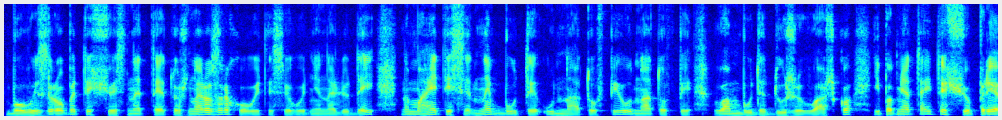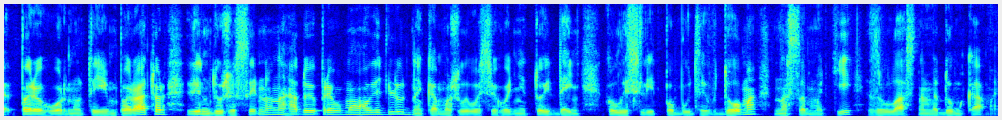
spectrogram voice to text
бо ви зробите щось не те. Тож не розраховуйте сьогодні на людей, намагайтеся не бути у натовпі. У натовпі вам буде дуже важко. І пам'ятайте, що перегорнутий імператор він дуже сильно нагадує прямого відлюдника. Можливо, сьогодні той день, коли слід побути вдома на самоті з власними думками.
